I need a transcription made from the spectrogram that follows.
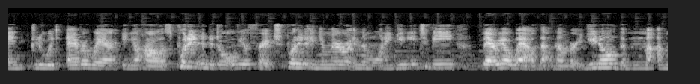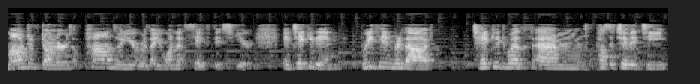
and glue it everywhere in your house. Put it in the door of your fridge. Put it in your mirror in the morning. You need to be very aware of that number. You know the amount of dollars or pounds or euros that you want to save this year. And take it in, breathe in, breathe out. Take it with um, positivity,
